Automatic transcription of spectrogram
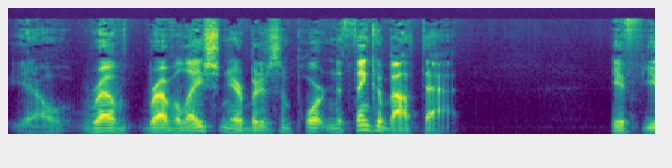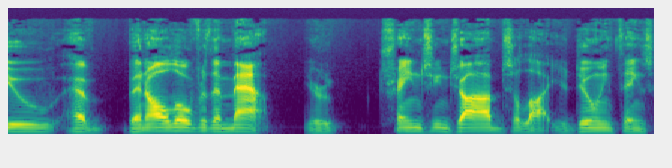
you know, rev- revelation here, but it's important to think about that. If you have been all over the map, you're changing jobs a lot, you're doing things,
